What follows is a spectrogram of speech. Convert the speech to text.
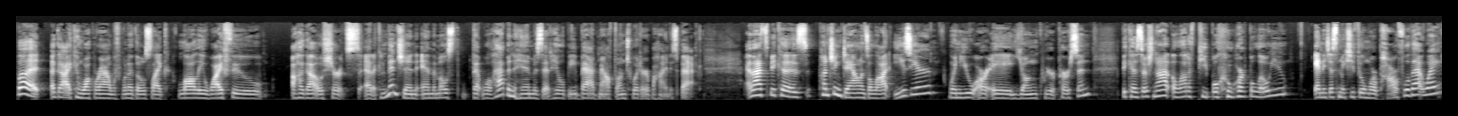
But a guy can walk around with one of those like loli waifu ahegao shirts at a convention, and the most that will happen to him is that he'll be badmouthed on Twitter behind his back. And that's because punching down is a lot easier when you are a young queer person, because there's not a lot of people who are below you, and it just makes you feel more powerful that way.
